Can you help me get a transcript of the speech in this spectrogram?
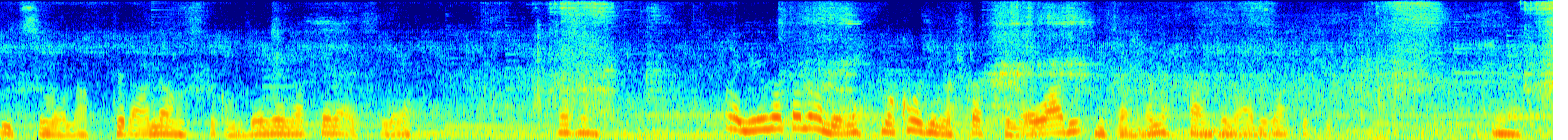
いつも鳴ってるアナウンスとかも全然鳴ってないですね。まあ、夕方なんでね、もう工事の人たちも終わりみたいなね、感じもありますし。うん。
